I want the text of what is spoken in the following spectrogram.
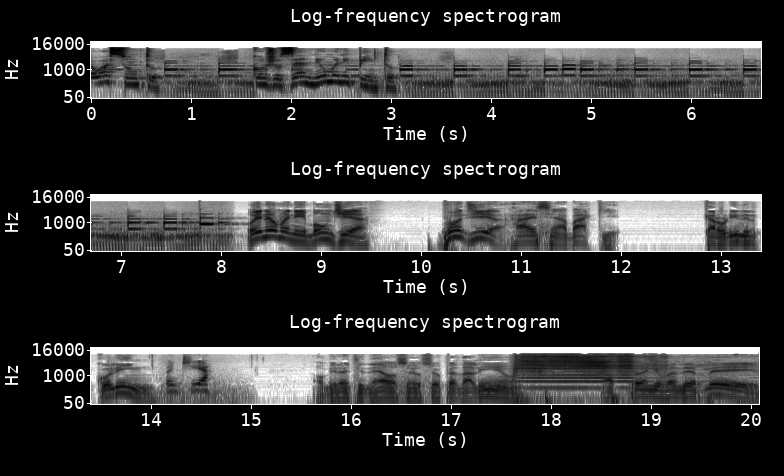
ao assunto, com José Neumann e Pinto. Oi, Neumani, bom dia. Bom dia, Raíssen Abac, Carolina Ercolim. Bom dia. Almirante Nelson e o seu pedalinho, Afrânio Vanderlei,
